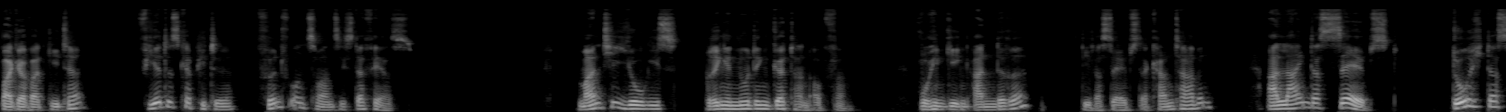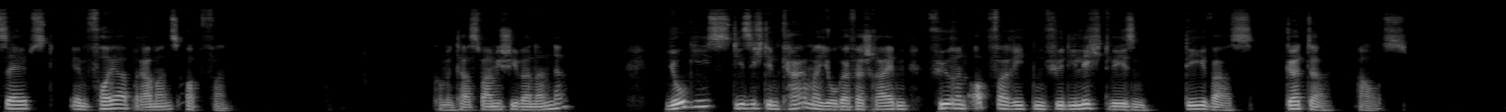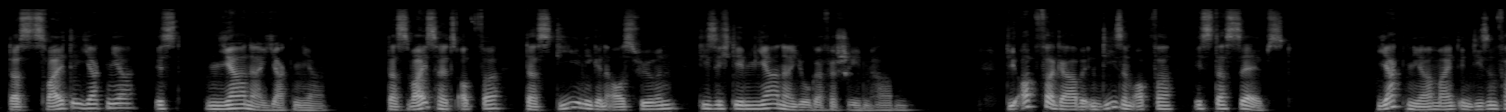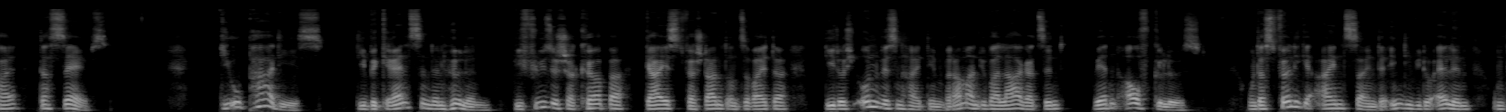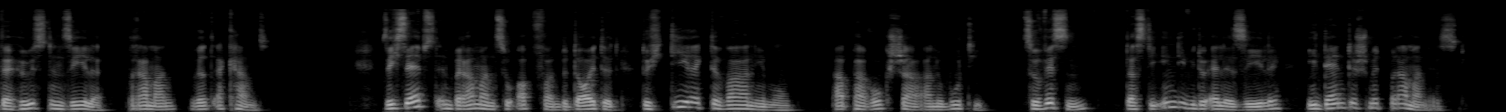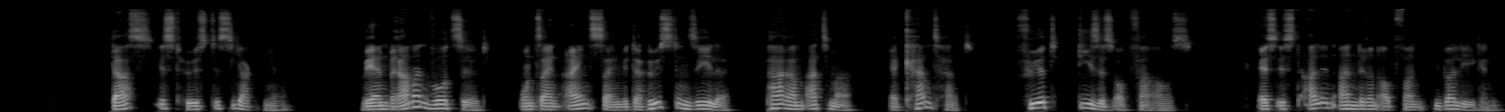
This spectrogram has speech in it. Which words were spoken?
Bhagavad Gita, viertes Kapitel, 25. Vers. Manche Yogis bringen nur den Göttern Opfer, wohingegen andere, die das Selbst erkannt haben, allein das Selbst durch das Selbst im Feuer Brahmans opfern. Kommentar Swami Shivananda Yogis, die sich dem Karma-Yoga verschreiben, führen Opferriten für die Lichtwesen, Devas, Götter aus. Das zweite Yajna ist Jnana Yajna, das Weisheitsopfer, das diejenigen ausführen, die sich dem Jnana Yoga verschrieben haben. Die Opfergabe in diesem Opfer ist das Selbst. Yajna meint in diesem Fall das Selbst. Die Upadis, die begrenzenden Hüllen, wie physischer Körper, Geist, Verstand usw., die durch Unwissenheit dem Brahman überlagert sind, werden aufgelöst, und das völlige Einssein der individuellen und der höchsten Seele, Brahman, wird erkannt. Sich selbst in Brahman zu opfern bedeutet, durch direkte Wahrnehmung (Aparoksha Anubhuti) zu wissen, dass die individuelle Seele identisch mit Brahman ist. Das ist höchstes Yajna. Wer in Brahman wurzelt und sein Einssein mit der höchsten Seele, Paramatma, erkannt hat, führt dieses Opfer aus. Es ist allen anderen Opfern überlegen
